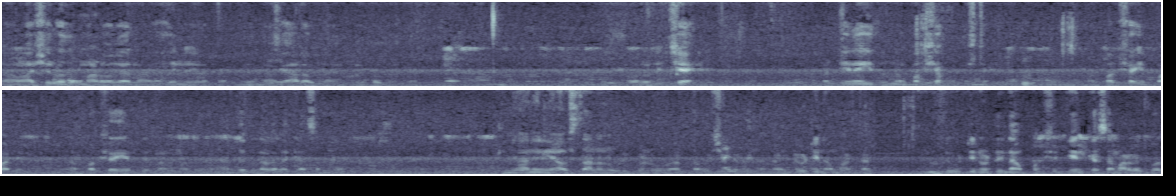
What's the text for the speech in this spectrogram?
ನಾವು ಆಶೀರ್ವಾದ ಮಾಡುವಾಗ ನಾವು ಏನು ಇರಪ್ಪ ನಾವು ಯಾರವ್ರನ್ನ ಅನ್ಕೊಂಡಿರ್ತೇವೆ ಅವರು ಇಚ್ಛೆ ಬಟ್ ಏನೇ ಇದ್ರು ನಮ್ಮ ಪಕ್ಷ ಅಷ್ಟೇ. ನಮ್ಮ ಪಕ್ಷ ಇಂಪಾರ್ಟೆಂಟ್. ನಮ್ಮ ಪಕ್ಷ ಏನು ನಾನು ಮಾಡ್ತೀನಿ ಅದಕ್ಕೆ ನಾವೆಲ್ಲ ಕೆಲಸ ಮಾಡೋದು ನಾನೇನು ಯಾವ ಸ್ಥಾನನೂ ಹುಡುಕೊಂಡು ಹೋಗುವಂಥ ಅವಶ್ಯಕತೆ ಇಲ್ಲ. ನಮ್ಮ ಡ್ಯೂಟಿ ನಾವು ಮಾಡ್ತಾ ಡ್ಯೂಟಿ ನೋಡ್ರಿ ನಾವು ಪಕ್ಷಕ್ಕೆ ಏನು ಕೆಲಸ ಮಾಡಬೇಕು,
